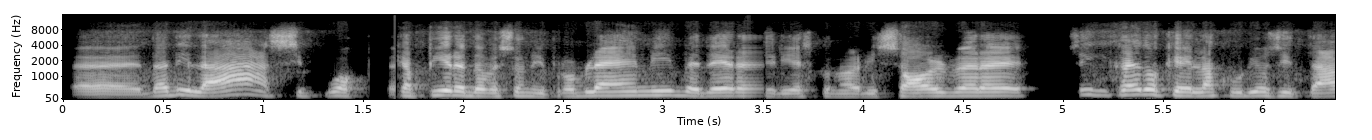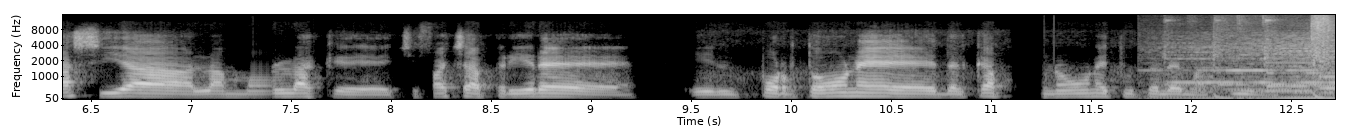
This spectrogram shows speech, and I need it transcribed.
eh, da di là si può capire dove sono i problemi, vedere se riescono a risolvere. Sì, credo che la curiosità sia la molla che ci faccia aprire il portone del capannone tutte le mattine.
